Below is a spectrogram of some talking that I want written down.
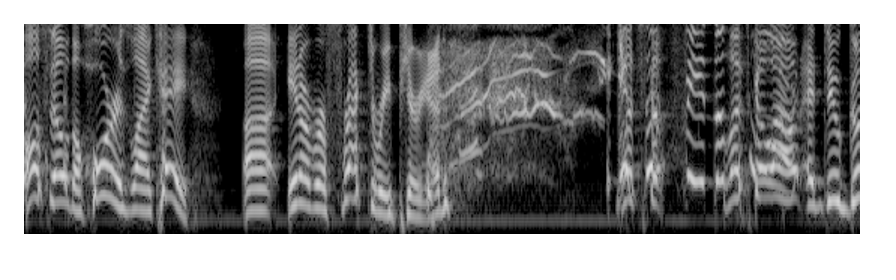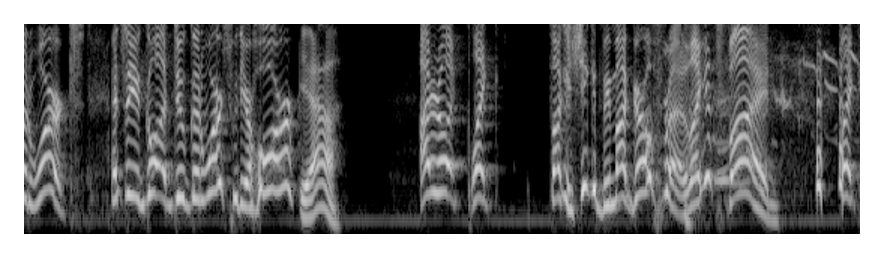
also the whore is like, hey, uh, in a refractory period, let's go feed the let's go out and do good works. And so you go out and do good works with your whore. Yeah. I don't know, like, like fucking she could be my girlfriend. Like it's fine. like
